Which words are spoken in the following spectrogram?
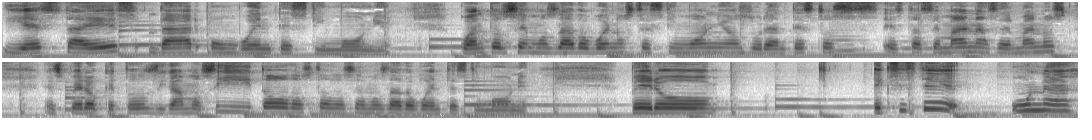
y esta es dar un buen testimonio. ¿Cuántos hemos dado buenos testimonios durante estos, estas semanas, hermanos? Espero que todos digamos, sí, todos, todos hemos dado buen testimonio. Pero existe una,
